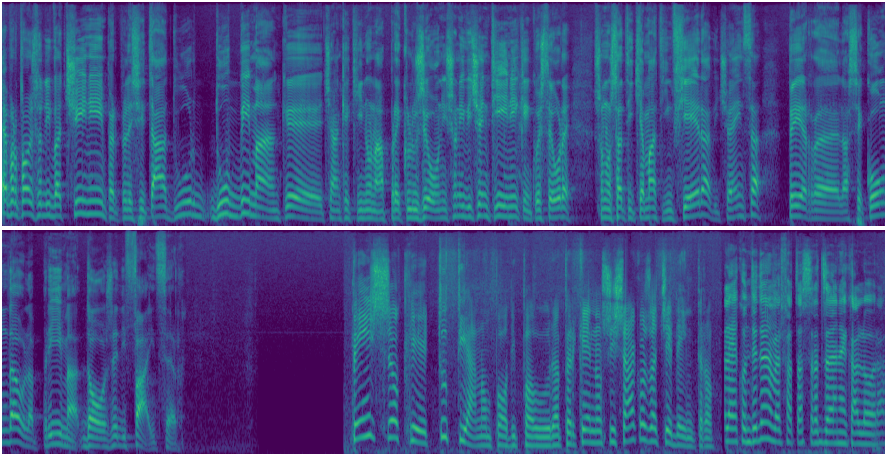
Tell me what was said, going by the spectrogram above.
E a proposito di vaccini, perplessità, dubbi, ma c'è anche chi non ha preclusioni. Sono i vicentini che in queste ore sono stati chiamati in fiera a Vicenza per eh, la seconda o la prima dose di Pfizer. Penso che tutti hanno un po' di paura perché non si sa cosa c'è dentro. Lei è contenta di non aver fatto AstraZeneca allora?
